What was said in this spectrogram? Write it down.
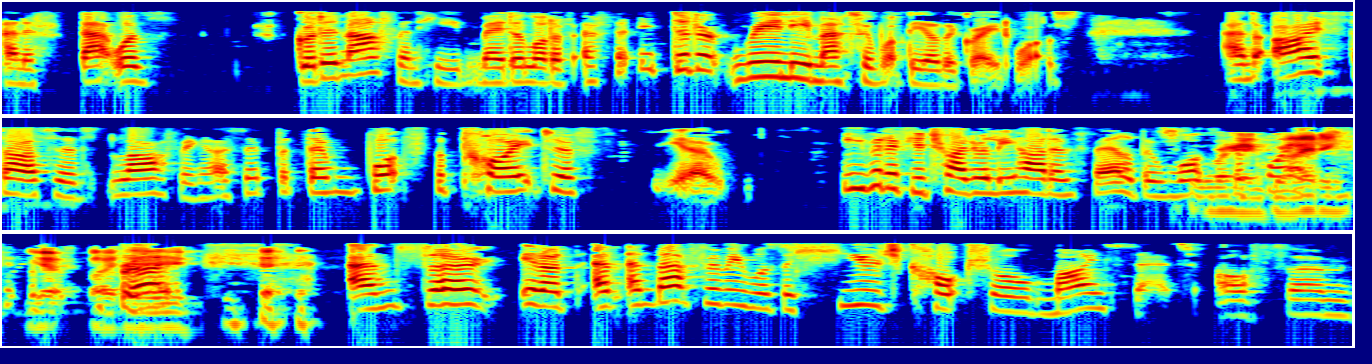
And if that was good enough and he made a lot of effort, it didn't really matter what the other grade was. And I started laughing. I said, but then what's the point of, you know, even if you tried really hard and failed, then what's the point? Writing. Yep, right? and so, you know, and, and that for me was a huge cultural mindset of, um,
